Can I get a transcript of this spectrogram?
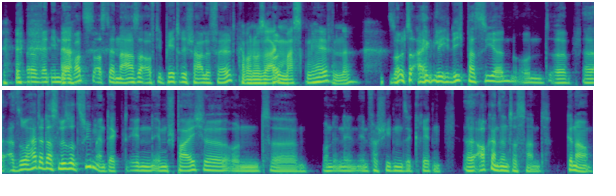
Äh, wenn ihm der Ja. Rotz aus der Nase auf die Petrischale fällt, Kann man nur sagen, Soll- Masken helfen, ne? sollte eigentlich nicht passieren. Und äh, äh, also hat er das Lysozym entdeckt in, im Speichel und, äh, und in, den in verschiedenen Sekreten. Äh, auch ganz interessant. Genau.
